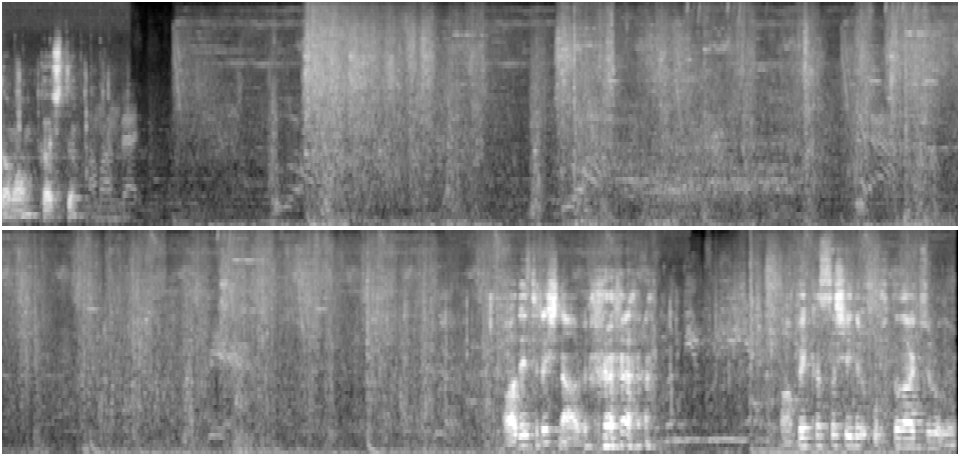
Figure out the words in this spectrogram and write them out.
Tamam kaçtı. AD Trash ne abi? AP kasa şeyleri ufukta daha güzel oluyor.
